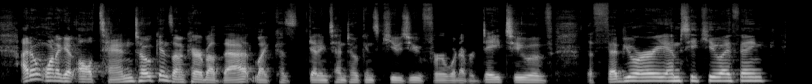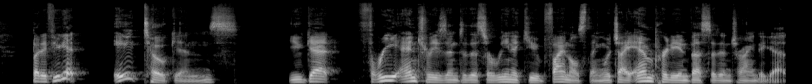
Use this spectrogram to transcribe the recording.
I don't want to get all 10 tokens. I don't care about that. Like, because getting 10 tokens cues you for whatever day two of the February MCQ, I think. But if you get eight tokens, you get three entries into this Arena Cube finals thing, which I am pretty invested in trying to get.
